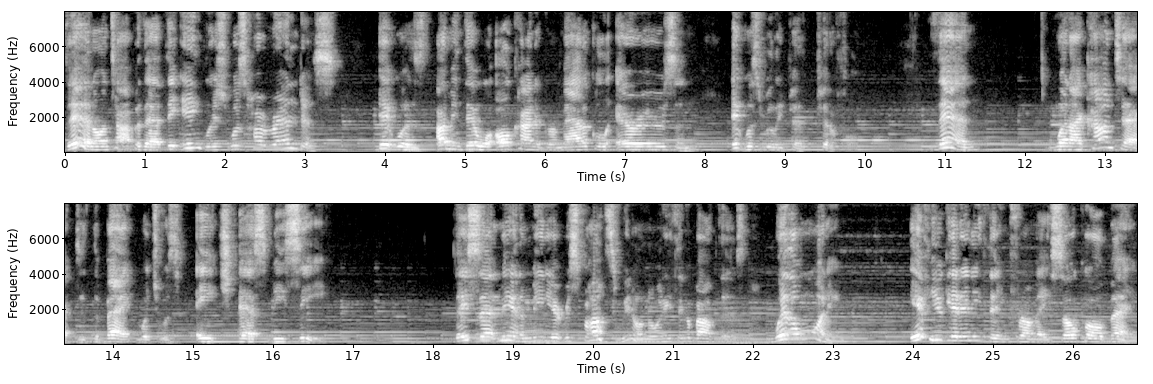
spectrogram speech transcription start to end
Then on top of that, the English was horrendous. It was, I mean, there were all kind of grammatical errors and it was really pitiful. Then, when I contacted the bank, which was HSBC, they sent me an immediate response. We don't know anything about this. With a warning, if you get anything from a so-called bank,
